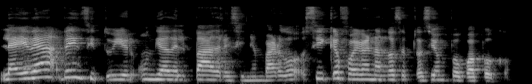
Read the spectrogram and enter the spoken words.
La idea de instituir un Día del Padre, sin embargo, sí que fue ganando aceptación poco a poco.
